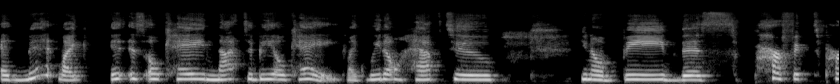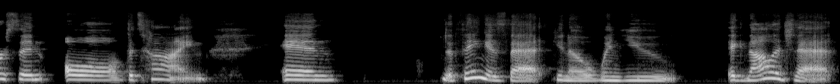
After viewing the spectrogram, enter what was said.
admit, like, it is okay not to be okay. Like, we don't have to, you know, be this perfect person all the time. And the thing is that, you know, when you acknowledge that,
